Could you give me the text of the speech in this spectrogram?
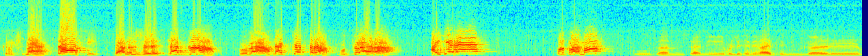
கிருஷ்ணன் ராசி. தனுசு. லக்னம். துலாம். நட்சத்திரம். உத்திராடம். ஐயரே! கொடுக்கலாமா? புதன் சனி வெள்ளி சனி திங்கள்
